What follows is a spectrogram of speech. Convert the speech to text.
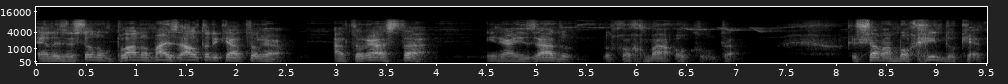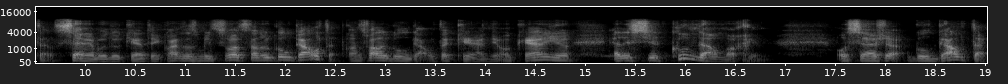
elas estão num plano mais alto do que a Torá. A Torá está enraizado no Chokhmah oculta, que chama Mochin do Keter, cérebro do Keter, e quando as mitzvot estão no Gulgalta, quando se fala Gulgalta, crânio, o crânio, ele circunda o Mochin. Ou seja, Gulgalta,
